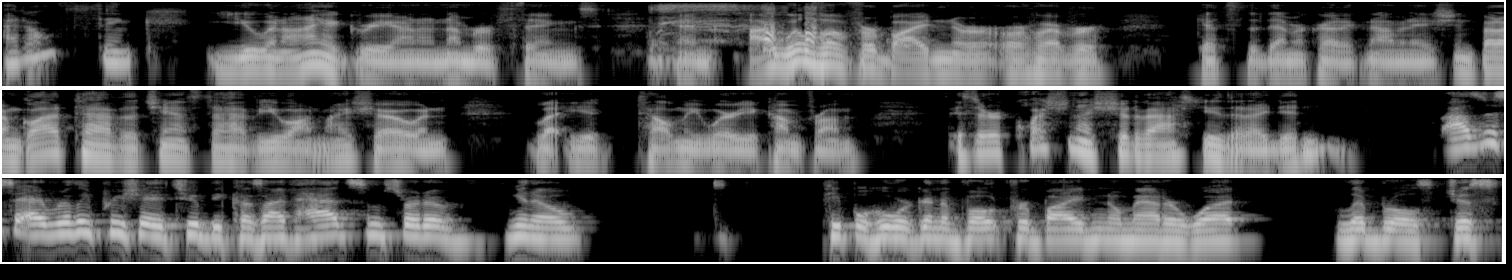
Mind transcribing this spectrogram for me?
I don't think you and I agree on a number of things. And I will vote for Biden or, or whoever gets the Democratic nomination. But I'm glad to have the chance to have you on my show and let you tell me where you come from. Is there a question I should have asked you that I didn't? I was just say I really appreciate it too because I've had some sort of, you know, people who are going to vote for Biden no matter what, liberals just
